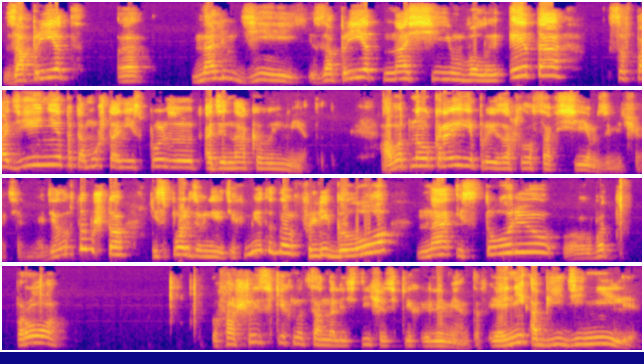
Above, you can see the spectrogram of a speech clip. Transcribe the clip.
запрет э, на людей, запрет на символы, это совпадение, потому что они используют одинаковые методы. А вот на Украине произошло совсем замечательное. Дело в том, что использование этих методов легло на историю э, вот про фашистских националистических элементов. И они объединили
